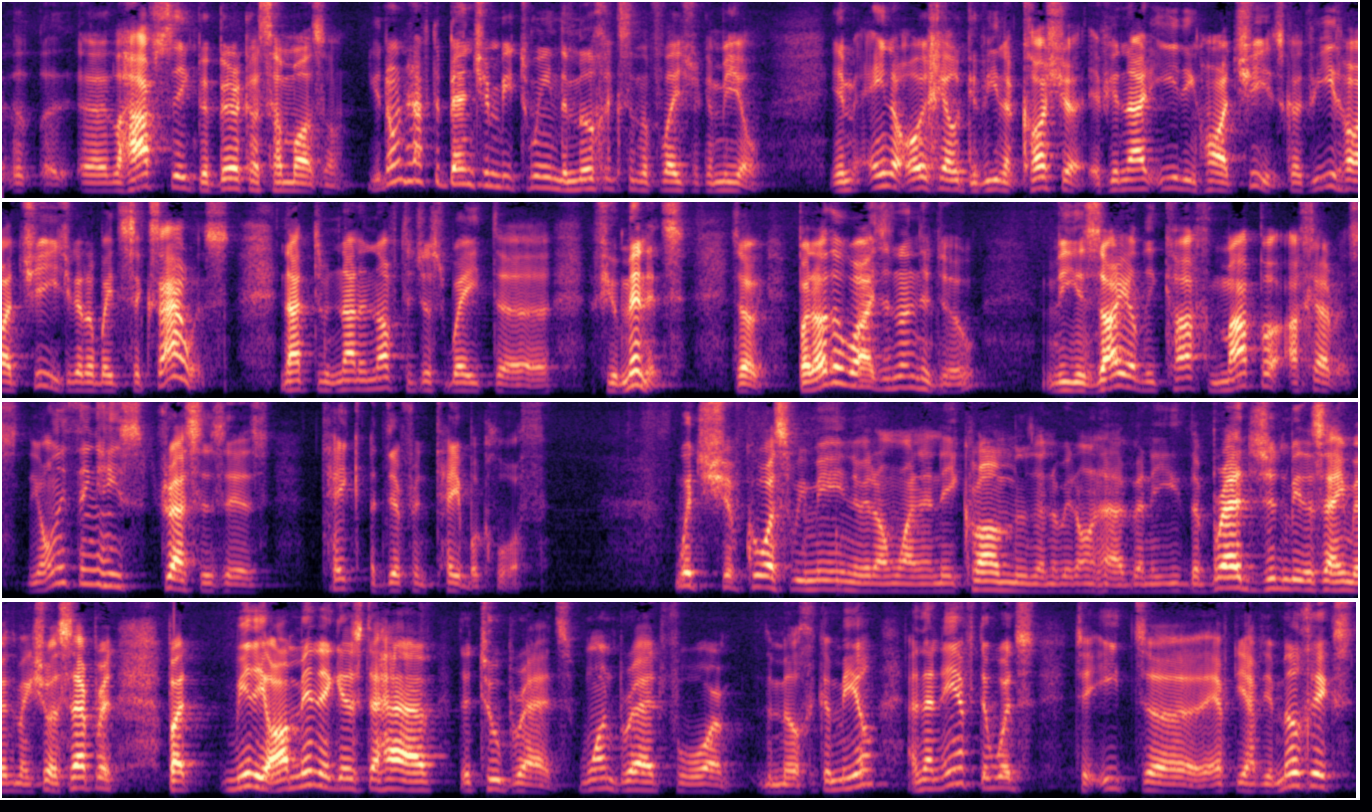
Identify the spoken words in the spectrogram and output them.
lahafsik bebirkas hamazon." You don't have to bench in between the milchiks and the fleishik meal. If you're not eating hard cheese, because if you eat hard cheese, you got to wait six hours. Not to, not enough to just wait uh, a few minutes. So, but otherwise, there's nothing to do. The only thing he stresses is take a different tablecloth which of course we mean we don't want any crumbs and we don't have any, the bread shouldn't be the same, we have to make sure it's separate. But really, our minig is to have the two breads one bread for the milchik meal, and then afterwards to eat, uh, after you have your milchiks,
